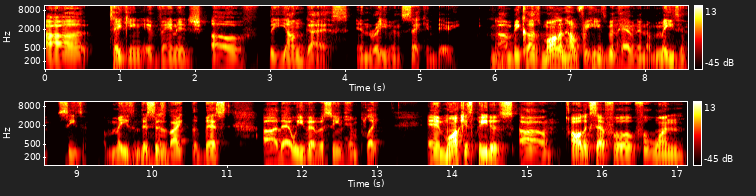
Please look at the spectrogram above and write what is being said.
uh taking advantage of the young guys in Ravens secondary. Hmm. Um, because Marlon Humphrey, he's been having an amazing season amazing. This is like the best uh, that we've ever seen him play. And Marcus Peters, uh, all except for for one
